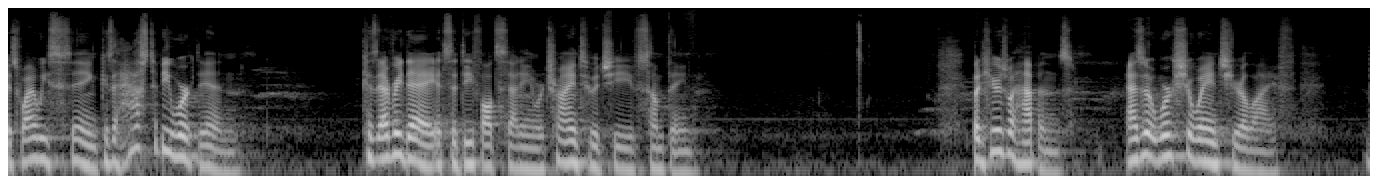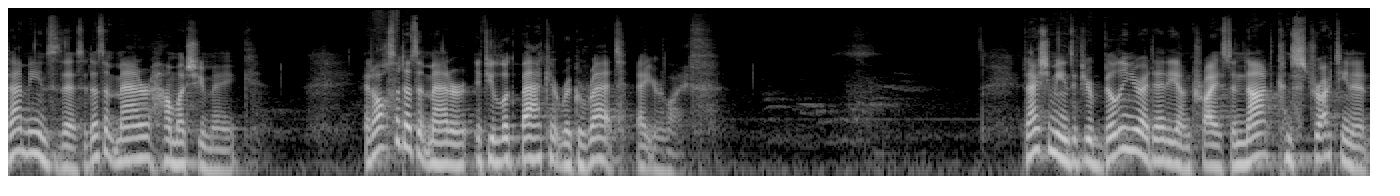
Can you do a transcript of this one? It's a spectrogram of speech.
it's why we sing, because it has to be worked in. Because every day it's the default setting. We're trying to achieve something. But here's what happens as it works your way into your life, that means this it doesn't matter how much you make. It also doesn't matter if you look back at regret at your life. It actually means if you're building your identity on Christ and not constructing it,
